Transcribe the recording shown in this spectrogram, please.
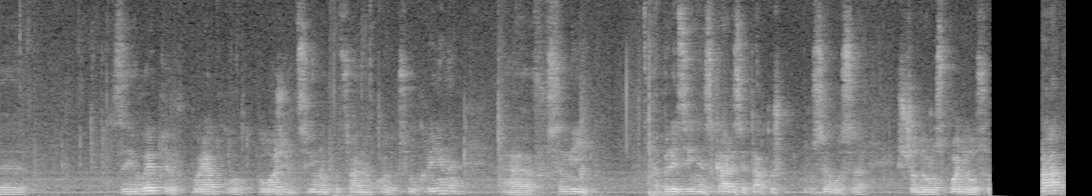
е, заявити в порядку положень Цивільного процесуального кодексу України е, в самій апеляційній скарзі також просилося щодо розподілу судових рад,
